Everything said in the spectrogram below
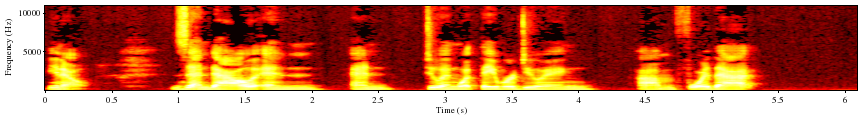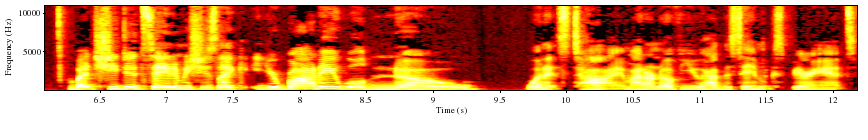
you know zenned out and and doing what they were doing um, for that. But she did say to me she's like your body will know when it's time. I don't know if you had the same experience.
